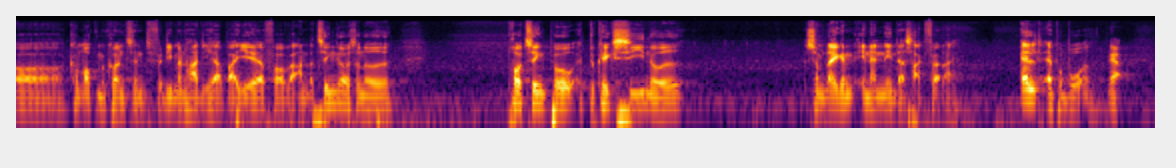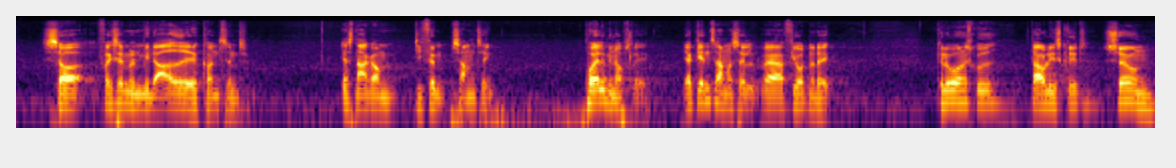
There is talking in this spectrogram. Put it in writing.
at komme op med content, fordi man har de her barriere for, hvad andre tænker og sådan noget, prøv at tænke på, at du kan ikke sige noget, som der ikke er en anden en, der har sagt før dig. Alt er på bordet. Ja. Så for eksempel mit eget øh, content. Jeg snakker om de fem samme ting. På alle mine opslag. Jeg gentager mig selv hver 14. dag. Kalorieunderskud, daglige skridt, søvn,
